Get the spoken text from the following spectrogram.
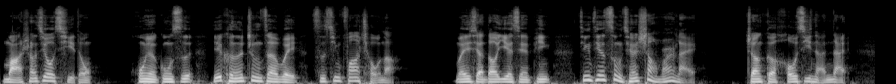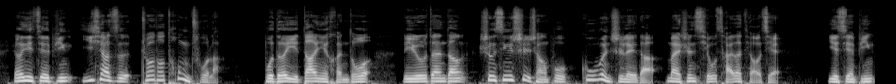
马上就要启动。宏远公司也可能正在为资金发愁呢。没想到叶剑兵今天送钱上门来，张克猴急难耐，让叶剑兵一下子抓到痛处了，不得已答应很多，例如担当盛兴市场部顾问之类的卖身求财的条件。叶剑兵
